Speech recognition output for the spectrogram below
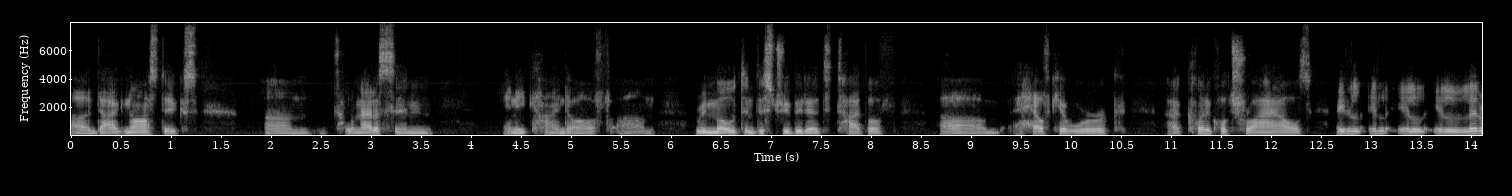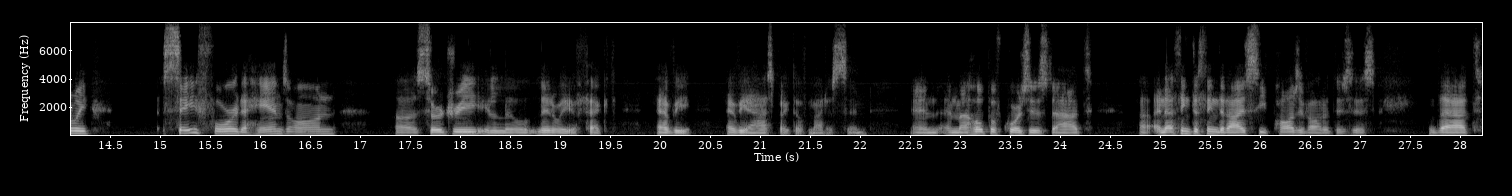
uh, diagnostics, um, telemedicine, any kind of um, remote and distributed type of um, healthcare work, uh, clinical trials. It'll, it'll, it'll, it'll literally, save for the hands-on uh, surgery, it'll literally affect every every aspect of medicine. And and my hope, of course, is that, uh, and I think the thing that I see positive out of this is that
